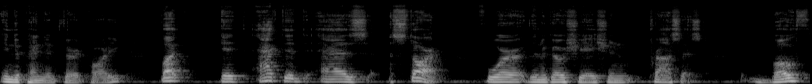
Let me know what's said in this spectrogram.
independent third party, but it acted as a start for the negotiation process. Both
